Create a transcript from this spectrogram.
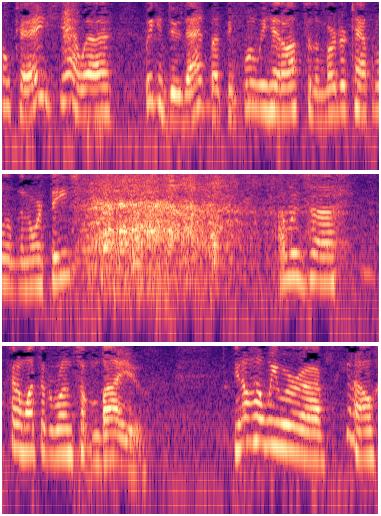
okay. Yeah. Well, uh, we could do that. But before we head off to the murder capital of the Northeast, I was uh, kind of wanted to run something by you. You know how we were, uh, you know,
